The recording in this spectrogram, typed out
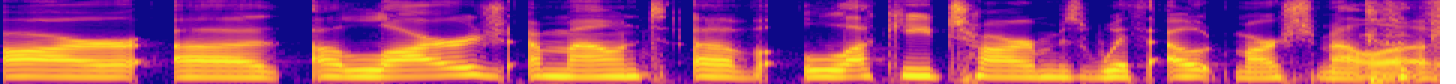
are uh, a large amount of Lucky Charms without marshmallows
